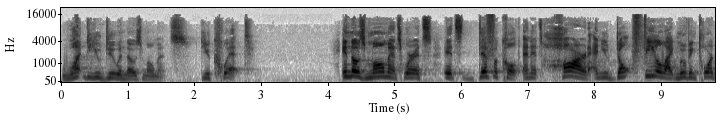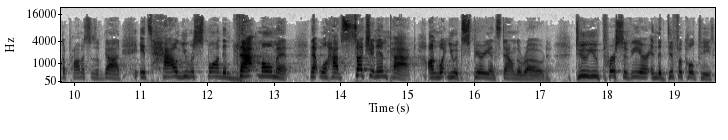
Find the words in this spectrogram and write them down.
What do you do in those moments? Do you quit? In those moments where it's, it's difficult and it's hard and you don't feel like moving toward the promises of God, it's how you respond in that moment that will have such an impact on what you experience down the road. Do you persevere in the difficulties?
